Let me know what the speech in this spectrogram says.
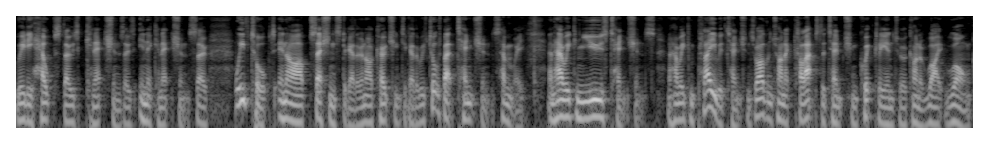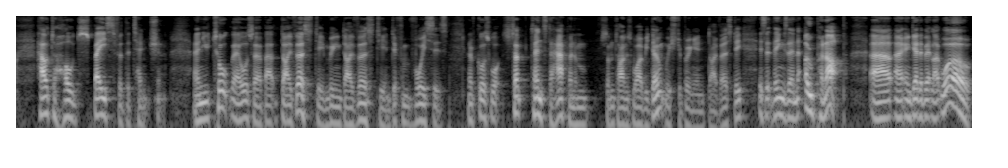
really helps those connections, those inner connections. So we've talked in our sessions together, in our coaching together, we've talked about tensions, haven't we? And how we can use tensions and how we can play with tensions rather than trying to collapse the tension quickly into a kind of right wrong, how to hold space for the tension. And you talk there also about diversity and bringing diversity and different voices. And of course, what tends to happen, and sometimes why we don't wish to bring in diversity, is that things then open up uh, and get a bit like, whoa.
